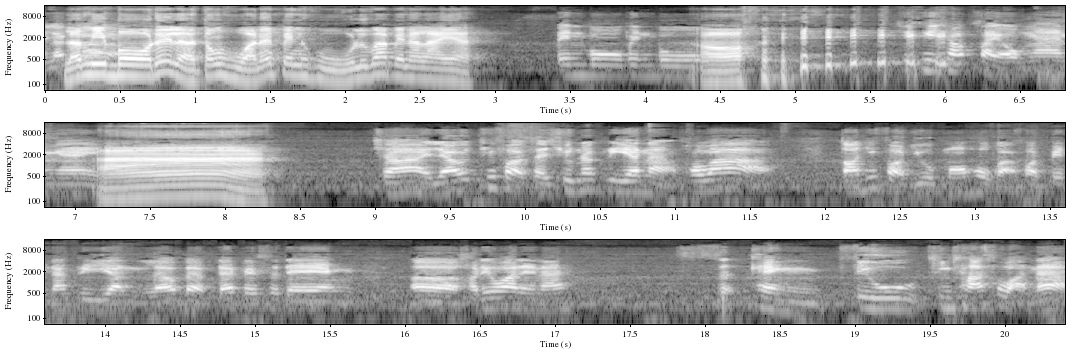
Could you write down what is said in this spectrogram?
แล้วก็แล้วมีโบด้วยเหรอตรงหัวนั่นเป็นหูหรือว่าเป็นอะไรอะ เป็นโบเป็นโบอ๋อ ที่พี่ชอบใส่ออกงานไง อ่า ใช่ แล้วที่ฟอร์ดใส่ชุดนักเรียนอะ เพราะว่าตอนที่ฟอร์ดอยู่ม .6 อะฟอร์ดเป็นนักเรียนแล้วแบบได้ไปแสดง เออเขาเรียกว่าอะไรนะสแข่งฟิลชิงช้าสวรรค์อะ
